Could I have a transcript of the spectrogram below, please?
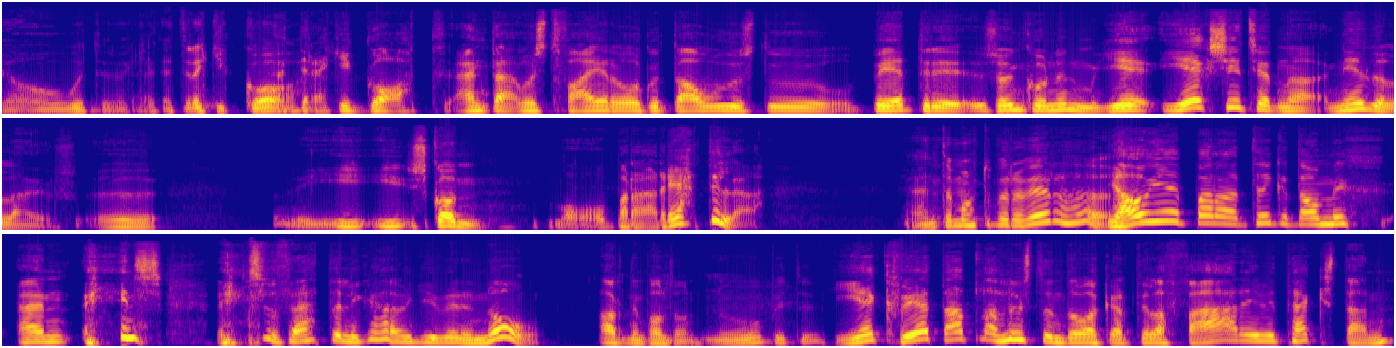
Já, þetta er ekki, þetta er ekki gott. Þetta er ekki gott, enda, þú veist, færa okkur dáðustu og betri söngkonum. Ég, ég sitt hérna niðurlægur uh, í, í skömm og bara réttilega. Enda máttu bara vera það. Já, ég bara tekið þetta á mig, en eins, eins og þetta líka hafi ekki verið nóg, Árni Pálsson. Nú, býtu. Ég hvet alla hlustundu okkar til að fara yfir textan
